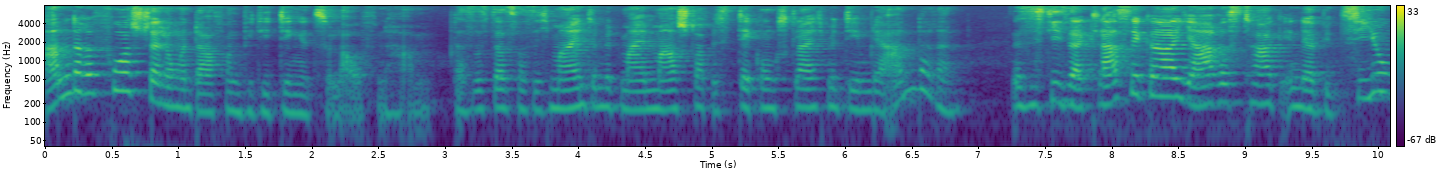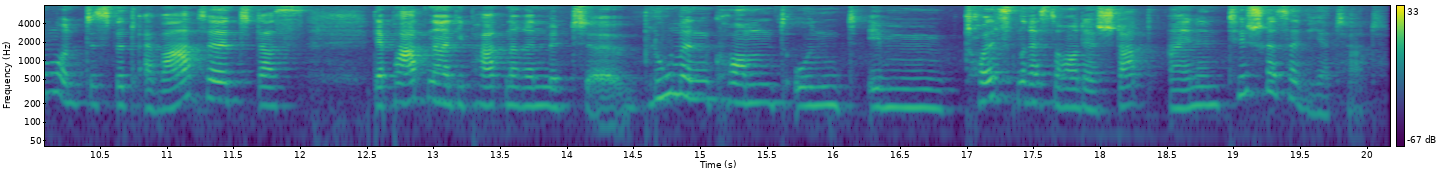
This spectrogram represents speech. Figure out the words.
andere Vorstellungen davon, wie die Dinge zu laufen haben. Das ist das, was ich meinte mit meinem Maßstab ist deckungsgleich mit dem der anderen. Es ist dieser Klassiker Jahrestag in der Beziehung und es wird erwartet, dass der Partner, die Partnerin mit äh, Blumen kommt und im tollsten Restaurant der Stadt einen Tisch reserviert hat.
